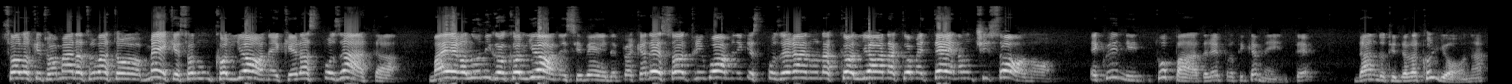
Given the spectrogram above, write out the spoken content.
solo che tua madre ha trovato me che sono un coglione, che l'ha sposata, ma ero l'unico coglione, si vede, perché adesso altri uomini che sposeranno una cogliona come te non ci sono. E quindi tuo padre praticamente, dandoti della cogliona,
